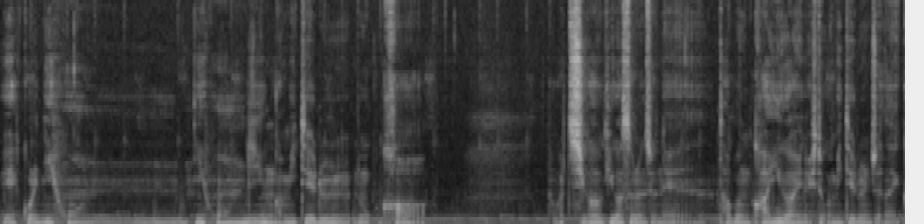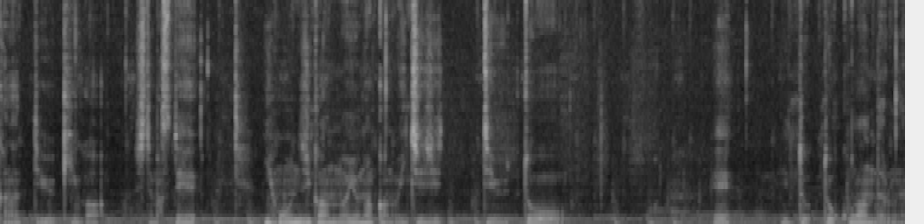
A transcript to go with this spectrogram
えこれ日本日本人が見てるのかなんか違う気がするんですよね。多分海外の人が見てるんじゃないかなっていう気がしてます。で日本時間の夜中の1時っていうとええっとどこなんだろうな。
